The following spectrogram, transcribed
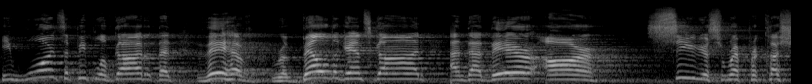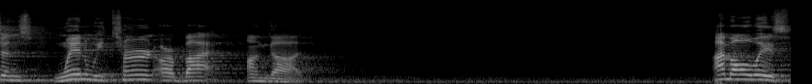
He warns the people of God that they have rebelled against God and that there are serious repercussions when we turn our back on God. I'm always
